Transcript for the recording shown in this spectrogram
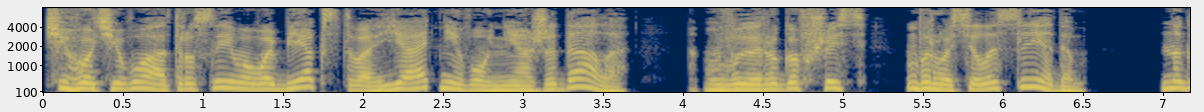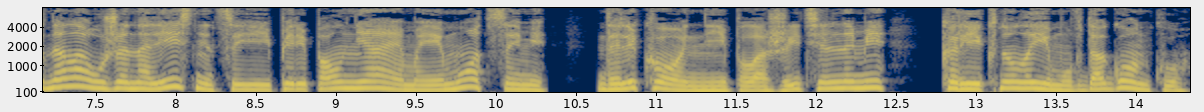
Чего-чего от трусливого бегства я от него не ожидала. Выругавшись, бросилась следом. Нагнала уже на лестнице и, переполняемая эмоциями, далеко не положительными, крикнула ему вдогонку.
